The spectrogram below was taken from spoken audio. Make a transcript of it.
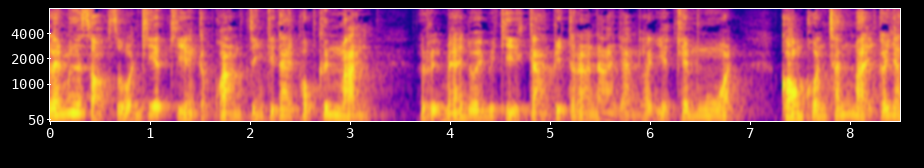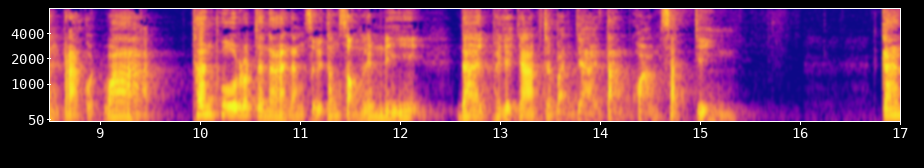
และเมื่อสอบสวนเคียบเคียงกับความจริงที่ได้พบขึ้นใหม่ หรือแม้ด้วยวิธีการพิจารณาอย่างละเอียดเข้มงวด ของคนชั้นใหม่ก็ยังปรากฏว่า ท่านผู้รจนาหนังสือทั้งสองเล่มนี้ ได้พยายามจะบรรยายตามความสัตย์จริง การ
